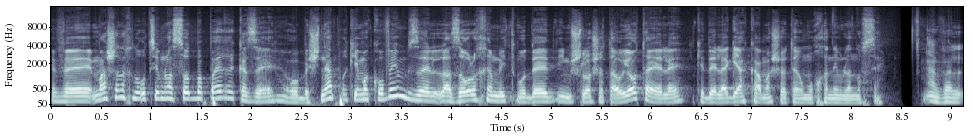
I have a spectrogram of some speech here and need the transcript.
ומה שאנחנו רוצים לעשות בפרק הזה, או בשני הפרקים הקרובים, זה לעזור לכם להתמודד עם שלוש הטעויות האלה, כדי להגיע כמה שיותר מוכנים לנושא. אבל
